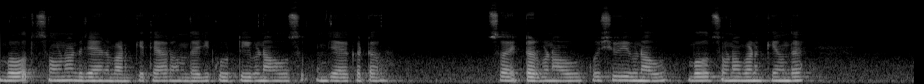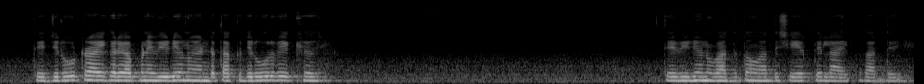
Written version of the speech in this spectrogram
ਬਹੁਤ ਸੋਹਣਾ ਡਿਜ਼ਾਇਨ ਬਣ ਕੇ ਤਿਆਰ ਹੁੰਦਾ ਜੀ। ਕੋਟੀ ਬਣਾਓ ਜੈਕਟ, ਸਵੈਟਰ ਬਣਾਓ, ਕੁਛ ਵੀ ਬਣਾਓ, ਬਹੁਤ ਸੋਹਣਾ ਬਣ ਕੇ ਆਉਂਦਾ। ਤੇ ਜਰੂਰ ਟਰਾਈ ਕਰਿਓ, ਆਪਣੇ ਵੀਡੀਓ ਨੂੰ ਐਂਡ ਤੱਕ ਜਰੂਰ ਵੇਖਿਓ ਜੀ। ਤੇ ਵੀਡੀਓ ਨੂੰ ਵੱਧ ਤੋਂ ਵੱਧ ਸ਼ੇਅਰ ਤੇ ਲਾਈਕ ਕਰ ਦਿਓ ਜੀ।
